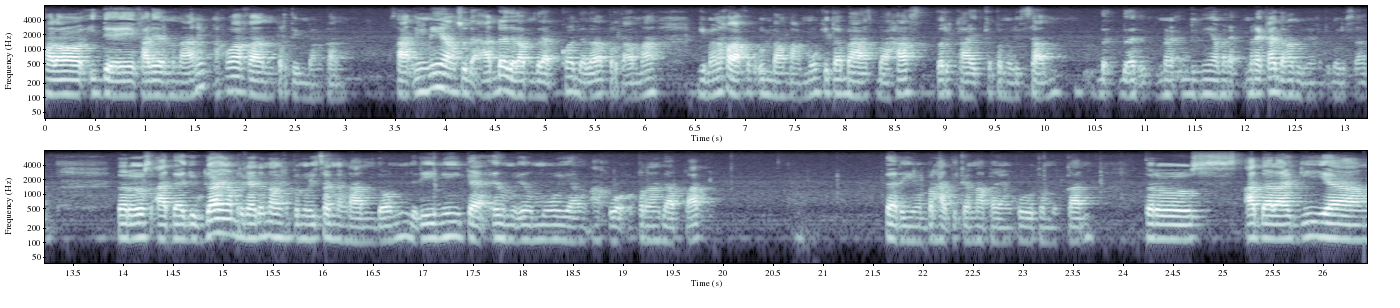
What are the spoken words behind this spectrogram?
Kalau ide kalian menarik aku akan pertimbangkan. Saat ini yang sudah ada dalam draftku adalah pertama gimana kalau aku undang tamu kita bahas-bahas terkait kepenulisan dari dunia mereka dengan dunia kepenulisan terus ada juga yang berkaitan dengan kepenulisan yang random. Jadi ini kayak ilmu-ilmu yang aku pernah dapat dari memperhatikan apa yang aku temukan. Terus ada lagi yang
